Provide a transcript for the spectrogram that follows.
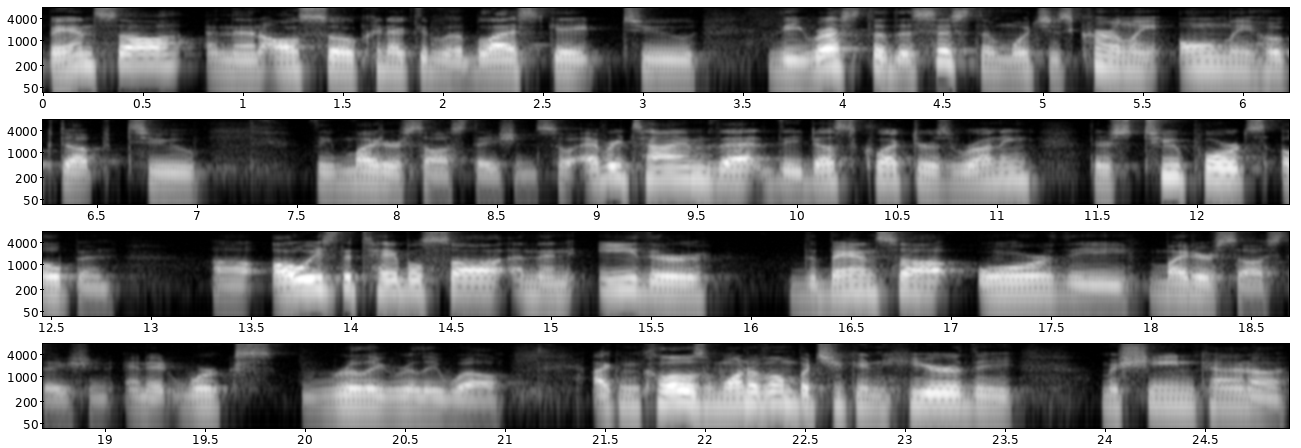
bandsaw and then also connected with a blast gate to the rest of the system, which is currently only hooked up to the miter saw station. So every time that the dust collector is running, there's two ports open. Uh, always the table saw and then either the bandsaw or the miter saw station and it works really really well. I can close one of them but you can hear the machine kind of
